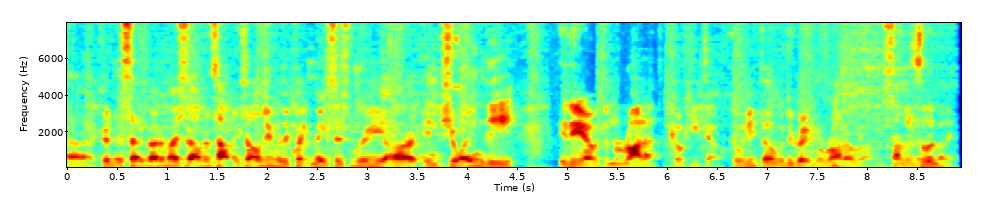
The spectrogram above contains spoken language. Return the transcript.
Uh, couldn't have said it better myself. It's Hot Mixology with a quick mix as we are enjoying the The, uh, the Marauda Cohito. Cohito with the great Marauda rum. Salute, Salute. everybody.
